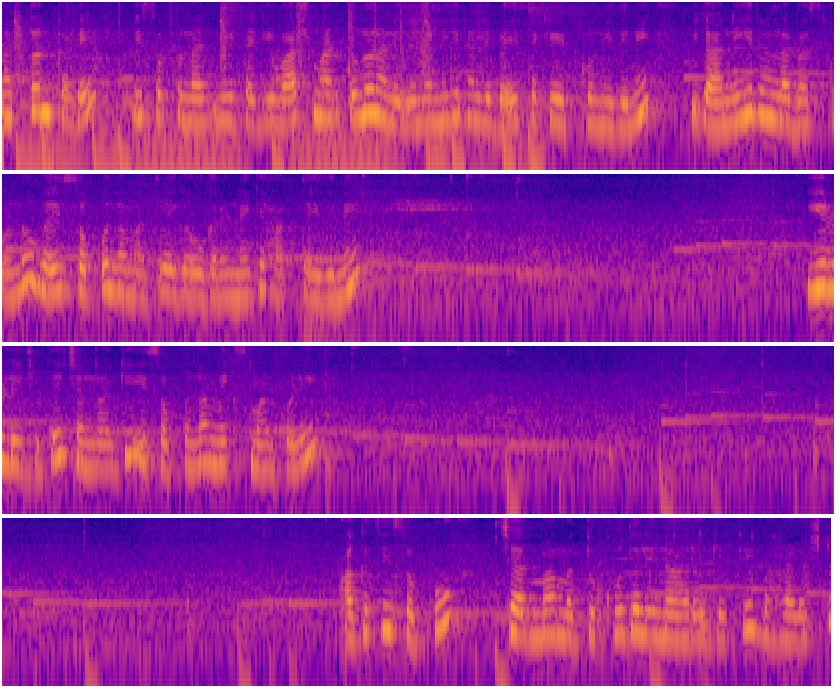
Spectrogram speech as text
ಮತ್ತೊಂದು ಕಡೆ ಈ ಸೊಪ್ಪನ್ನ ನೀಟಾಗಿ ವಾಶ್ ಮಾಡಿಕೊಂಡು ನಾನು ಇದನ್ನು ನೀರಿನಲ್ಲಿ ಬೇಯಿಸೋಕ್ಕೆ ಇಟ್ಕೊಂಡಿದ್ದೀನಿ. ಈಗ ನೀರನ್ನೆಲ್ಲ ಬಸ್ಕೊಂಡು ಬರೀ ಸೊಪ್ಪನ್ನು ಮಾತ್ರ ಈಗ ಒಗ್ಗರಣೆಗೆ ಹಾಕ್ತಾ ಇದ್ದೀನಿ. ಈರುಳ್ಳಿ ಜೊತೆ ಚೆನ್ನಾಗಿ ಈ ಸೊಪ್ಪನ್ನು ಮಿಕ್ಸ್ ಮಾಡ್ಕೊಳ್ಳಿ. ಅಗಸೆ ಸೊಪ್ಪು, ಚರ್ಮ ಮತ್ತು ಕೂದಲಿನ ಆರೋಗ್ಯಕ್ಕೆ ಬಹಳಷ್ಟು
